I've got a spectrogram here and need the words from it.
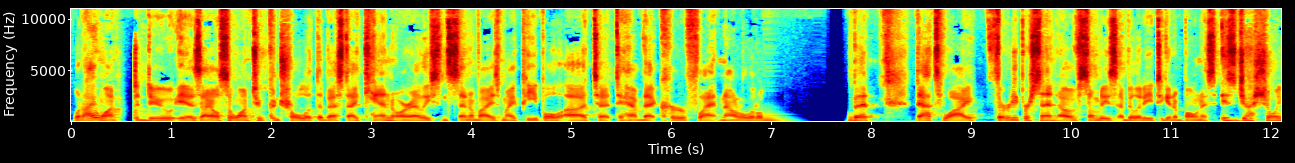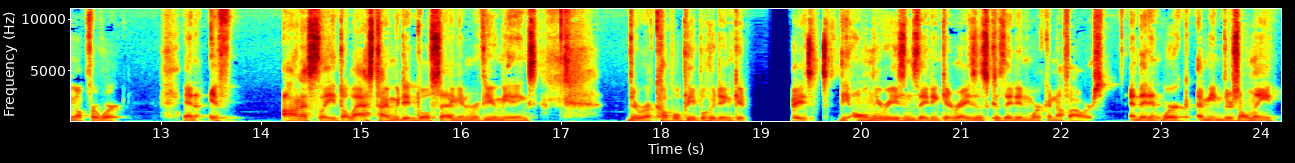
what i want to do is i also want to control it the best i can or at least incentivize my people uh, to, to have that curve flatten out a little bit. That's why 30% of somebody's ability to get a bonus is just showing up for work. And if honestly the last time we did goal setting and review meetings there were a couple people who didn't get raises. The only reasons they didn't get raises because they didn't work enough hours. And they didn't work i mean there's only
